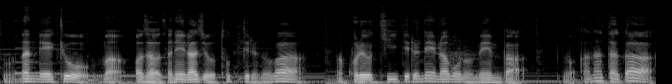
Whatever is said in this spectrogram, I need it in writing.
そうなんで今日、まあ、わざわざねラジオを撮ってるのは、まあ、これを聞いてるねラボのメンバーのあなたが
